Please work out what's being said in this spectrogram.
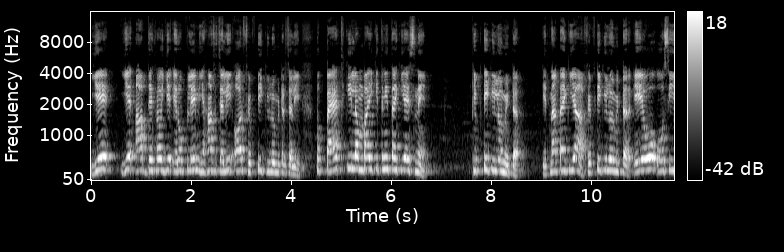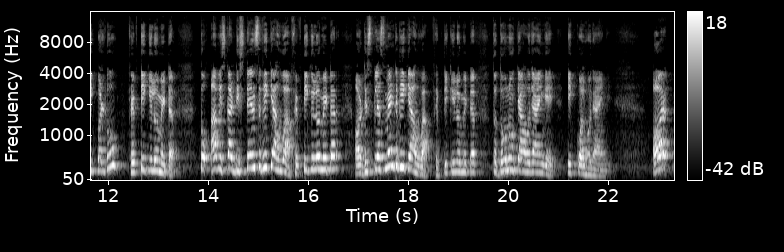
ये ये आप देख रहे हो, ये एरोप्लेन यहाँ से चली और 50 किलोमीटर चली। तो पैथ की लंबाई कितनी तय किया इसने? 50 किलोमीटर। कितना तय किया? 50 kilometre. A O C equal to fifty kilometre. तो अब इसका डिस्टेंस भी क्या हुआ? 50 किलोमीटर। और डिस्प्लेसमेंट भी क्या हुआ? 50 किलोमीटर। तो दोनों क्या हो जाएँगे? इक्वल हो जाएँगे। और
